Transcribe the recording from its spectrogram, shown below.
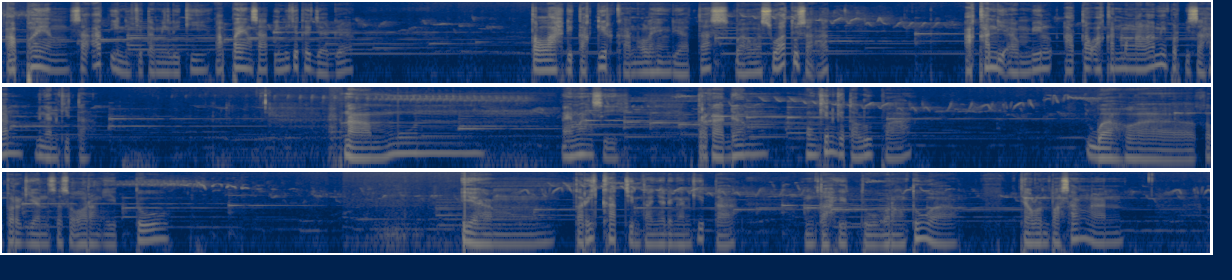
Apa yang saat ini kita miliki, apa yang saat ini kita jaga, telah ditakdirkan oleh yang di atas bahwa suatu saat akan diambil atau akan mengalami perpisahan dengan kita. Namun, memang sih, terkadang mungkin kita lupa bahwa kepergian seseorang itu yang terikat cintanya dengan kita, entah itu orang tua, calon pasangan,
